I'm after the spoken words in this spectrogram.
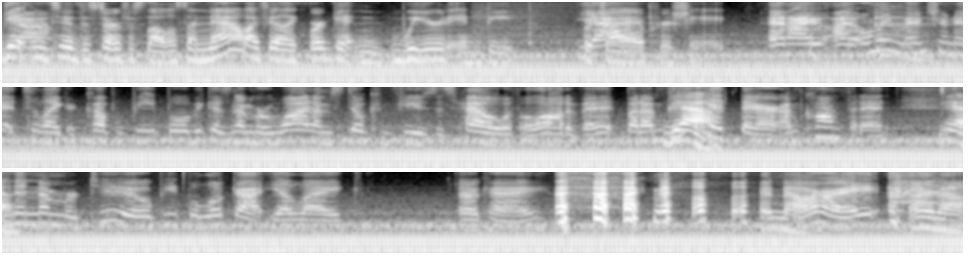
getting Yeah. to the surface level. So now I feel like we're getting weird and deep, which Yeah. I appreciate. And I, I only mention it to like a couple people because number one, I'm still confused as hell with a lot of it, but I'm gonna Yeah. get there. I'm confident. Yeah. And then number two, people look at you like, okay, I know. I know. all right, I know.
